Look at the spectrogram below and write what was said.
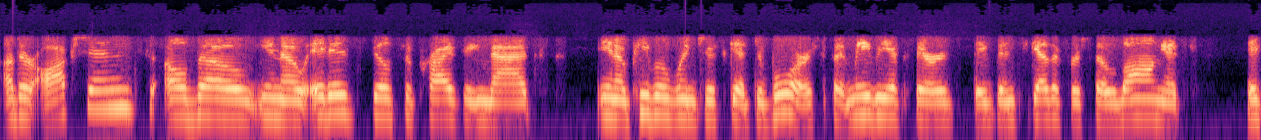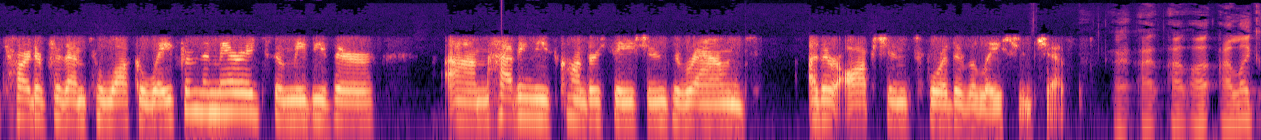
other options. Although, you know, it is still surprising that, you know, people wouldn't just get divorced. But maybe if they're they've been together for so long, it's it's harder for them to walk away from the marriage. So maybe they're um, having these conversations around other options for the relationship. I, I, I like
